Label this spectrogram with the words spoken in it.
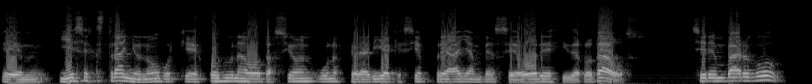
Em, y es extraño, ¿no? Porque después de una votación uno esperaría que siempre hayan vencedores y derrotados. Sin embargo,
